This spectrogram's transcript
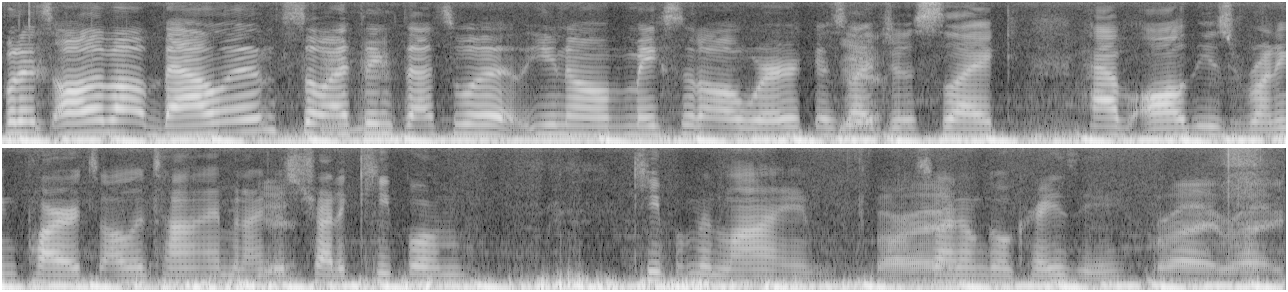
but it's all about balance. So I think that's what you know makes it all work. Is I Mm-hmm. Just like have all these running parts all the time, and I just try to keep them, keep them in line, right. so I don't go crazy. Right. Right.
